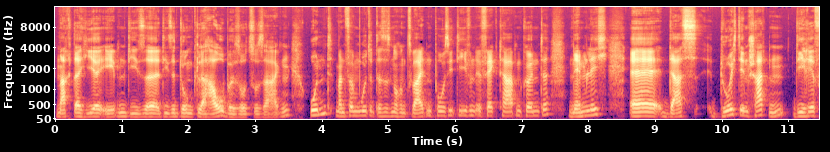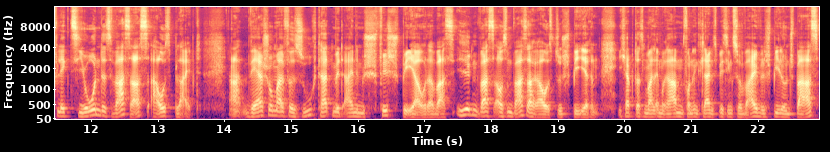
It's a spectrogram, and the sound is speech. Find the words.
macht er hier eben diese, diese dunkle Haube sozusagen. Und man vermutet, dass es noch einen zweiten positiven Effekt haben könnte, nämlich, äh, dass durch den Schatten die Reflexion des Wassers ausbleibt. Ja, wer schon mal versucht hat, mit einem Fischspeer oder was, irgendwas aus dem Wasser rauszuspeeren, ich habe das mal im Rahmen von ein kleines bisschen Survival-Spiel und Spaß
